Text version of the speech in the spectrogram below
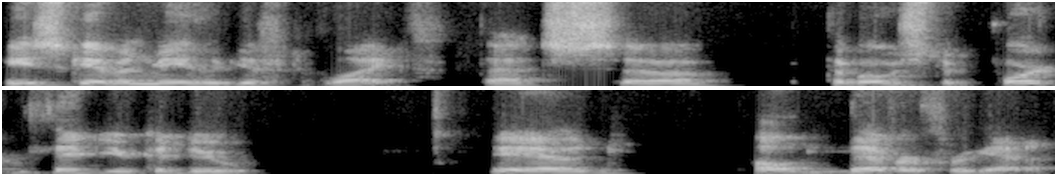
He's given me the gift of life. That's uh, the most important thing you can do. And I'll never forget it.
